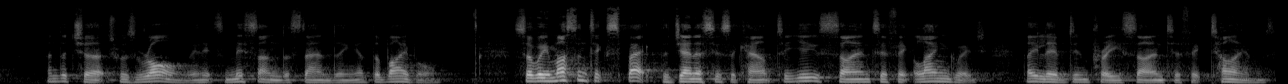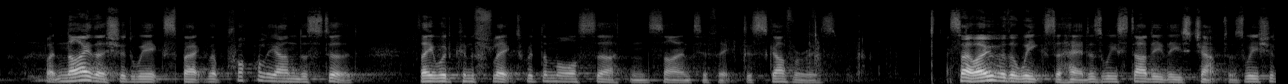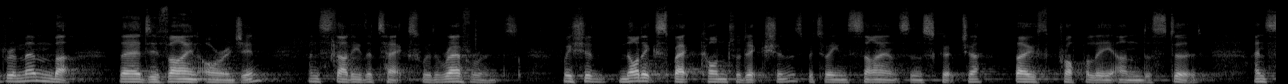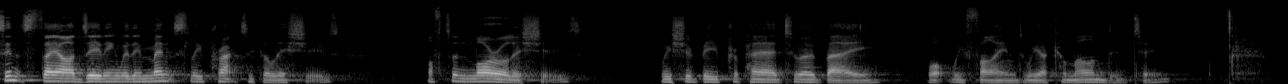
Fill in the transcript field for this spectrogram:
and the church was wrong in its misunderstanding of the Bible. So we mustn't expect the Genesis account to use scientific language. They lived in pre scientific times. But neither should we expect that, properly understood, they would conflict with the more certain scientific discoveries. So, over the weeks ahead, as we study these chapters, we should remember their divine origin and study the text with reverence. We should not expect contradictions between science and scripture, both properly understood. And since they are dealing with immensely practical issues, often moral issues, we should be prepared to obey what we find we are commanded to.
